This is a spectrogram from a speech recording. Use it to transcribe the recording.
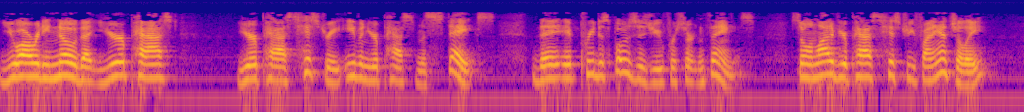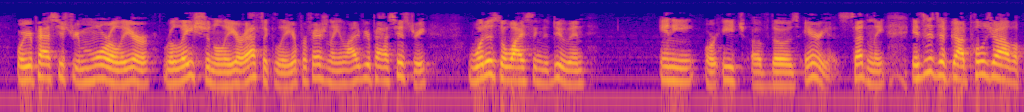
You already know that your past, your past history, even your past mistakes, they, it predisposes you for certain things. So, in light of your past history financially, or your past history morally, or relationally, or ethically, or professionally, in light of your past history, what is the wise thing to do? in any or each of those areas. Suddenly, it's as if God pulls you out of the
